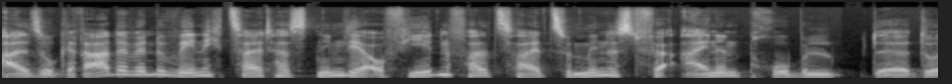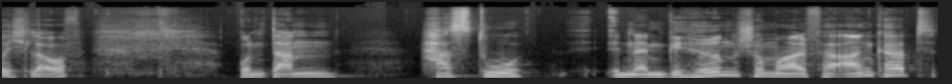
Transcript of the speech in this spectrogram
Also, gerade wenn du wenig Zeit hast, nimm dir auf jeden Fall Zeit, zumindest für einen Probedurchlauf. Und dann hast du in deinem Gehirn schon mal verankert.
